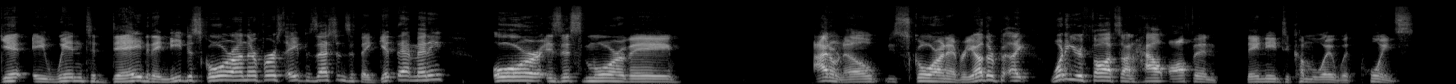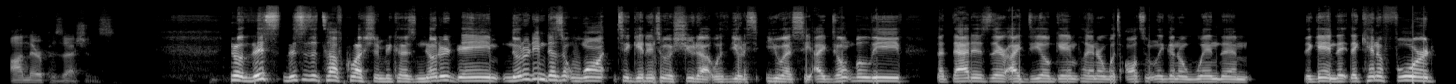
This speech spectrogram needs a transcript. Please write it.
get a win today? Do they need to score on their first eight possessions if they get that many? Or is this more of a, I don't know, score on every other? Like, what are your thoughts on how often they need to come away with points on their possessions? You know this this is a tough question because Notre Dame Notre Dame doesn't want to get into a shootout with USC. I don't believe that that is their ideal game plan or what's ultimately going to win them the game. They, they can't afford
